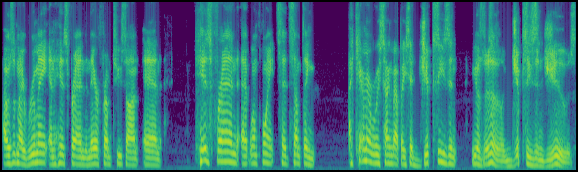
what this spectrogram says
I was with my roommate and his friend, and they were from Tucson. And his friend at one point said something. I can't remember what he was talking about, but he said gypsies and he goes, "This is like gypsies and Jews,"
